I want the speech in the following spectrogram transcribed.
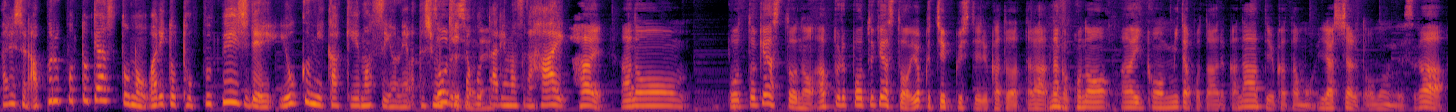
あれですよね、Apple Podcast の割とトップページでよく見かけますよね。私も聞いたことありますが、はい。はい。あのーポッドキャストの、Apple Podcast をよくチェックしている方だったら、なんかこのアイコン見たことあるかなっていう方もいらっしゃると思うんですが、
